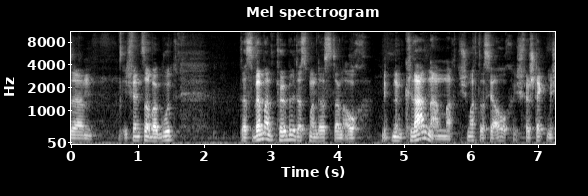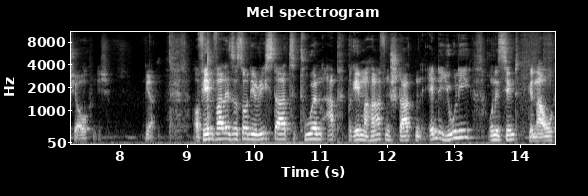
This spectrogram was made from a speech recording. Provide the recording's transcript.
ähm, ich fände es aber gut, dass wenn man pöbelt, dass man das dann auch mit einem Klarnamen macht. Ich mache das ja auch. Ich verstecke mich ja auch nicht. Ja. Auf jeden Fall ist es so, die Restart-Touren ab Bremerhaven starten Ende Juli und es sind genau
